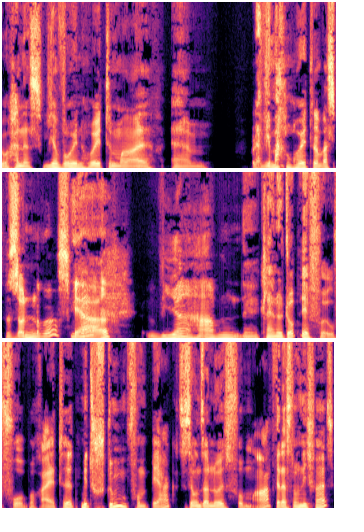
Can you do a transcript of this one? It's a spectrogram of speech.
Johannes, wir wollen heute mal, ähm, oder wir machen heute was Besonderes. Ja. Wir haben eine kleine Doppelfolge vorbereitet mit Stimmen vom Berg. Das ist ja unser neues Format, wer das noch nicht weiß.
